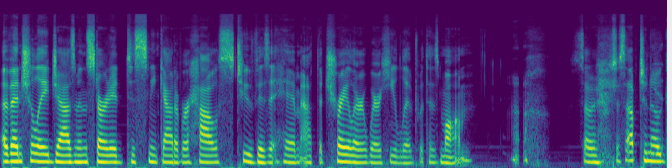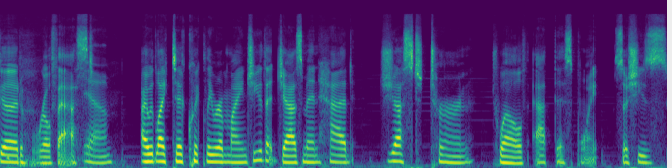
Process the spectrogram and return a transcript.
Eventually, Jasmine started to sneak out of her house to visit him at the trailer where he lived with his mom. So just up to no good real fast. yeah. I would like to quickly remind you that Jasmine had just turned 12 at this point. So she's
